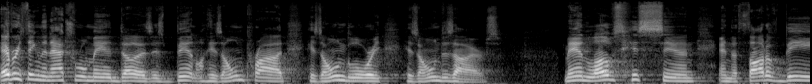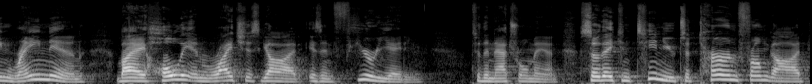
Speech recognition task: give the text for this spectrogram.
Everything the natural man does is bent on his own pride, his own glory, his own desires. Man loves his sin, and the thought of being reined in by a holy and righteous God is infuriating to the natural man. So they continue to turn from God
